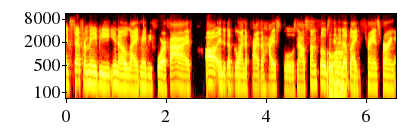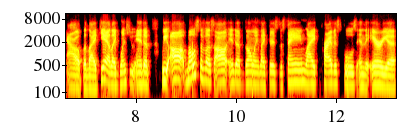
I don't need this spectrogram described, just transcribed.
except for maybe, you know, like maybe four or five, all ended up going to private high schools. Now, some folks oh, wow. ended up like transferring out, but like, yeah, like once you end up, we all, most of us all end up going, like, there's the same like private schools in the area.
